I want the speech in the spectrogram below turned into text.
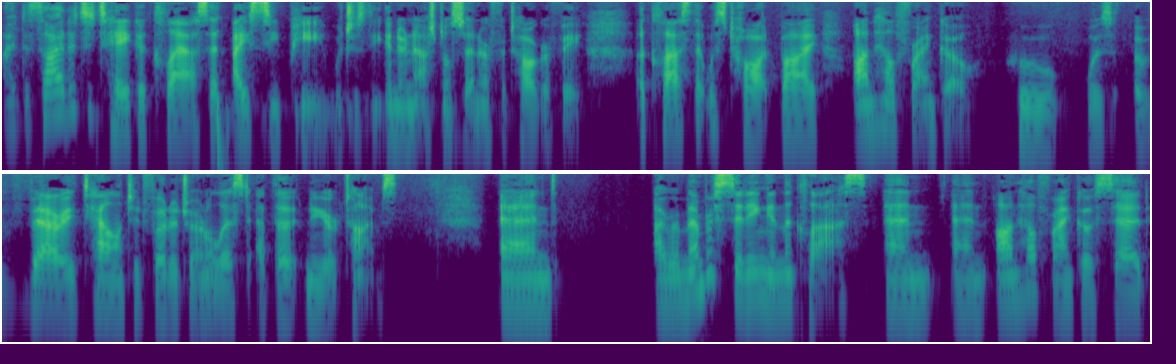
I decided to take a class at ICP, which is the International Center of Photography, a class that was taught by Angel Franco, who was a very talented photojournalist at the New York Times. And I remember sitting in the class, and, and Angel Franco said,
